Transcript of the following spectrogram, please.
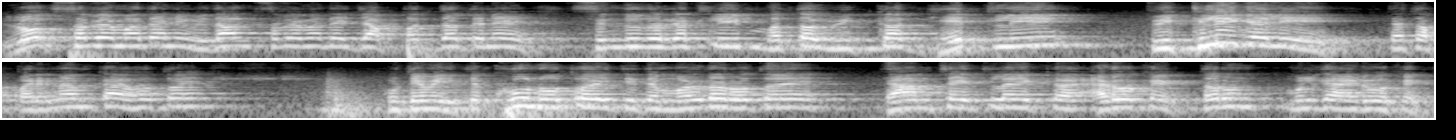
लोकसभेमध्ये आणि विधानसभेमध्ये ज्या पद्धतीने सिंधुदुर्गातली मतं विकत घेतली विकली गेली त्याचा परिणाम काय होतोय? कुठे इथे खून होतोय तिथे मर्डर होतोय हे आमच्या इथलं एक ॲडव्होकेट तरुण मुलगा ॲडव्होकेट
